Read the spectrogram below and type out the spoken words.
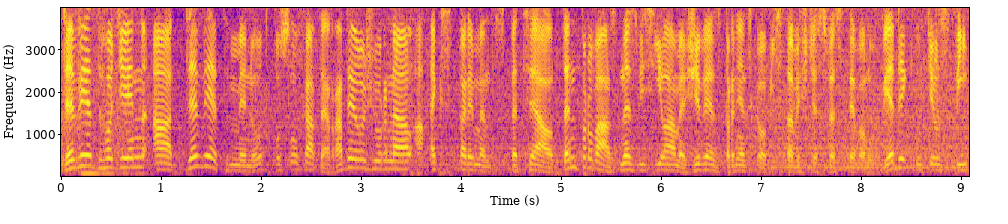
9 hodin a 9 minut posloucháte radiožurnál a experiment speciál. Ten pro vás dnes vysíláme živě z brněnského výstaviště z festivalu vědy, kutilství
